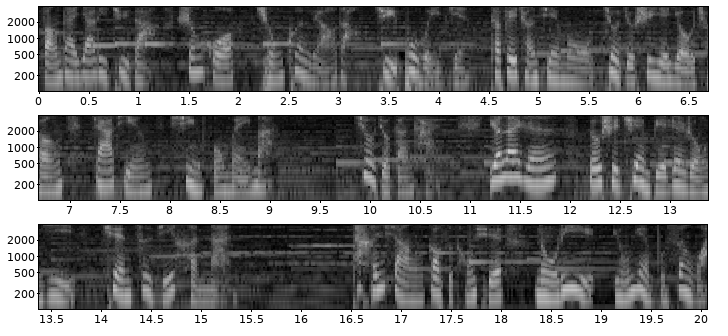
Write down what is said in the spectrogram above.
房贷压力巨大，生活穷困潦倒，举步维艰。他非常羡慕舅舅事业有成，家庭幸福美满。舅舅感慨：原来人都是劝别人容易，劝自己很难。他很想告诉同学，努力永远不算晚。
